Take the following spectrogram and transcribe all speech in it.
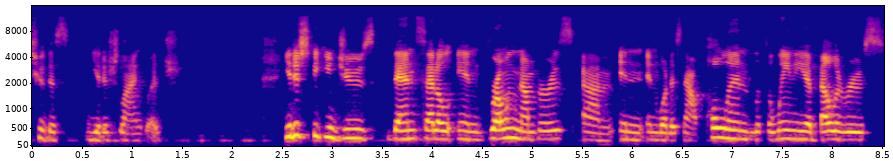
to this Yiddish language. Yiddish speaking Jews then settle in growing numbers um, in, in what is now Poland, Lithuania, Belarus,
